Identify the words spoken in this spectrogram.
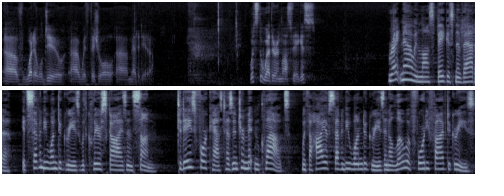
of what it will do uh, with visual uh, metadata. What's the weather in Las Vegas? Right now in Las Vegas, Nevada, it's 71 degrees with clear skies and sun. Today's forecast has intermittent clouds, with a high of 71 degrees and a low of 45 degrees.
